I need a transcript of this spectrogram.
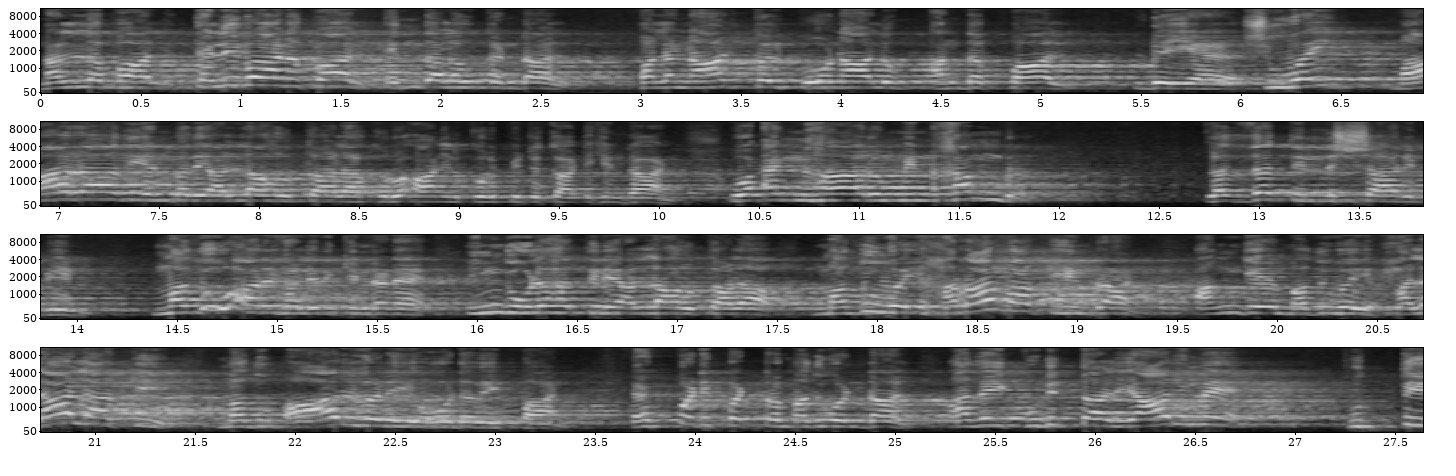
நல்ல பால் தெளிவான பால் எந்த அளவுக்கு என்றால் பல நாட்கள் போனாலும் அந்த பால் உடைய சுவை மாறாது என்பதை அல்லாஹு தாலா குர்ஆனில் குறிப்பிட்டு காட்டுகின்றான். மதுவாறுகள் இருக்கின்றன. இங்கு உலகத்திலே அல்லாஹு தாலா மதுவை ஹராமாக்குகின்றான். அங்கே மதுவை ஹலாலாக்கி மது ஆறுகளை ஓட வைப்பான். எப்படிப்பட்ட மது என்றால் அதை குடித்தால் யாருமே புத்தி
